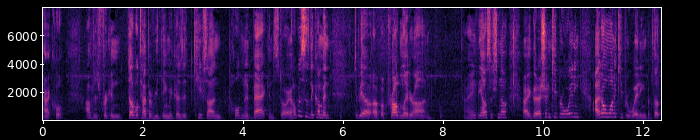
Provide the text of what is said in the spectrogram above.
Alright, cool. I'll just freaking double tap everything because it keeps on holding it back in story. I hope this doesn't come in to be a, a, a problem later on. Alright, anything else I should know? Alright, good. I shouldn't keep her waiting. I don't want to keep her waiting, but the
